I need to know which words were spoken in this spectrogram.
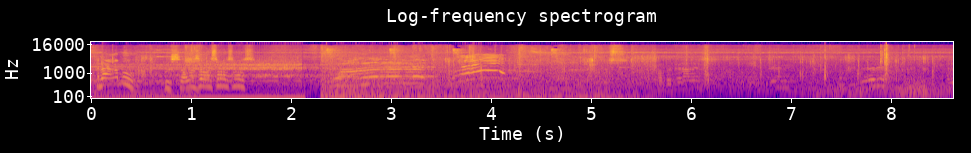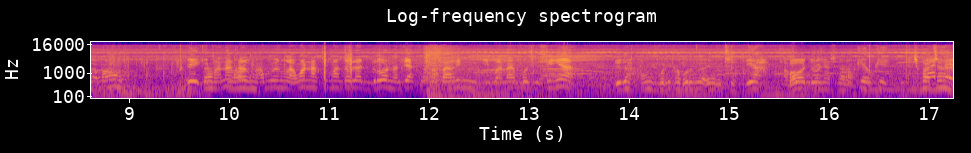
Kena kamu. Wih, awas, awas, awas, awas. Wah. Sampai kena, Les. Enggak mau. Eh, gimana kalau kamu yang lawan aku mantau lihat drone nanti aku kabarin gimana posisinya. Yaudah, kamu boleh kabur nggak ya, Bocil? Ya, Bawa drone-nya sekarang. Oke, oke. Cepat sana.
